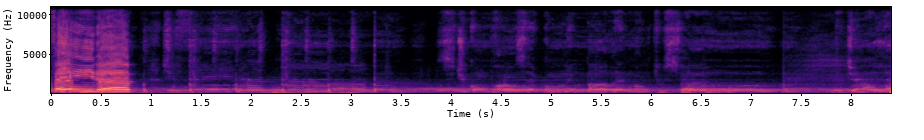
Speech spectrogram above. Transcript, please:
fade up, Wouhou Fade. Si tu comprends, c'est qu'on n'est pas vraiment tout seul. Gagne.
